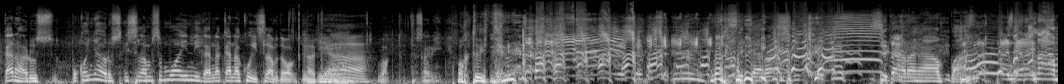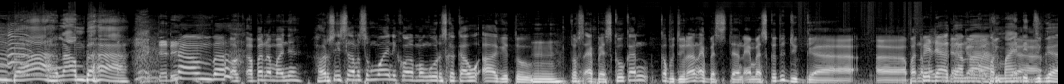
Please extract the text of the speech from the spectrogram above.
kan harus pokoknya harus Islam semua ini karena kan aku Islam tuh waktu itu. Oke. Iya. Waktu itu sorry. Waktu itu. sekarang sekarang apa? nambah, nambah. Jadi Nambah. apa namanya? Harus Islam semua ini kalau mau ngurus ke KUA gitu. Hmm. Terus EBS ku kan kebetulan EBS dan MS ku itu juga eh, apa namanya? Beda agama. Open minded juga.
